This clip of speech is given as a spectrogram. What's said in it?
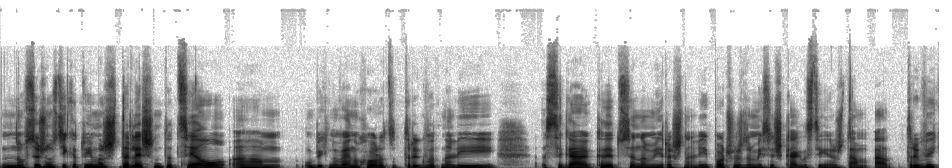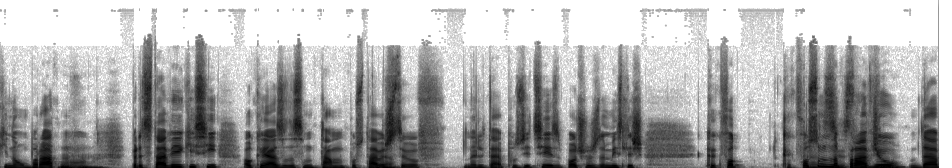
Но всъщност ти като имаш далечната цел, ам, обикновено хората тръгват, нали, сега където се намираш, нали, почваш да мислиш как да стигнеш там. А тръгвайки наобратно, Мгм. представяйки си, окей, аз за да съм там, поставяш Да. се в нали, тая позиция и започваш да мислиш какво, какво Да, съм е направил случило. да,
